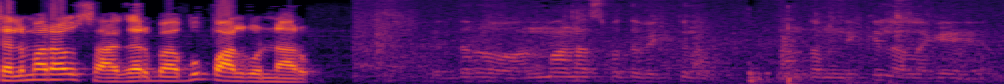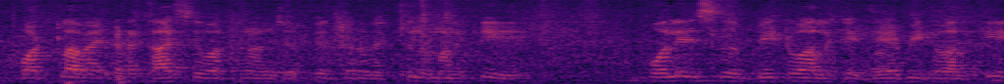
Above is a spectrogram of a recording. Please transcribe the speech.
చలమరావు సాగర్ బాబు పాల్గొన్నారు. ఇద్దరు అనుమానాస్పద వ్యక్తులు అలాగే పొట్ల వెంకట కాశీవర్ధన్ అని చెప్పి ఇద్దరు వ్యక్తులు మనకి పోలీసు బీట్ వాళ్ళకి జే బీట్ వాళ్ళకి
